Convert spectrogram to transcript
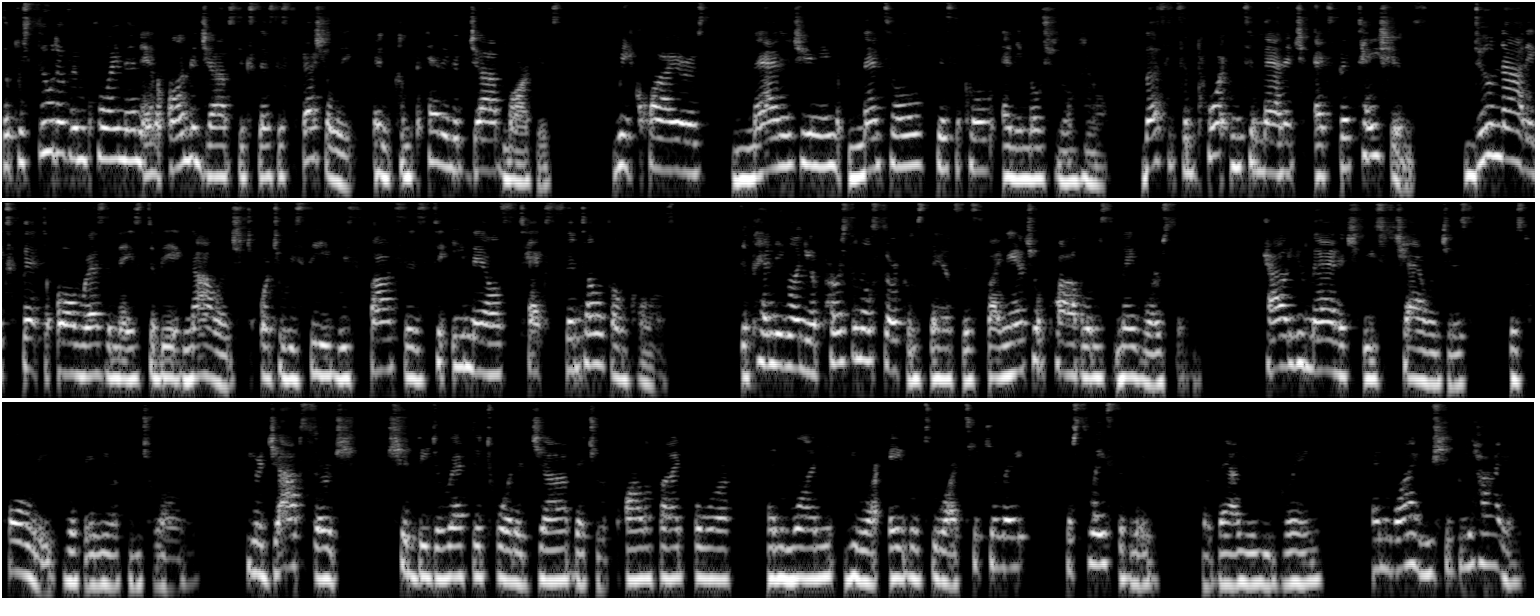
The pursuit of employment and on the job success, especially in competitive job markets, requires managing mental, physical, and emotional health. Thus, it's important to manage expectations do not expect all resumes to be acknowledged or to receive responses to emails, texts, and telephone calls. Depending on your personal circumstances, financial problems may worsen. How you manage these challenges is wholly within your control. Your job search should be directed toward a job that you're qualified for and one you are able to articulate persuasively the value you bring and why you should be hired.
